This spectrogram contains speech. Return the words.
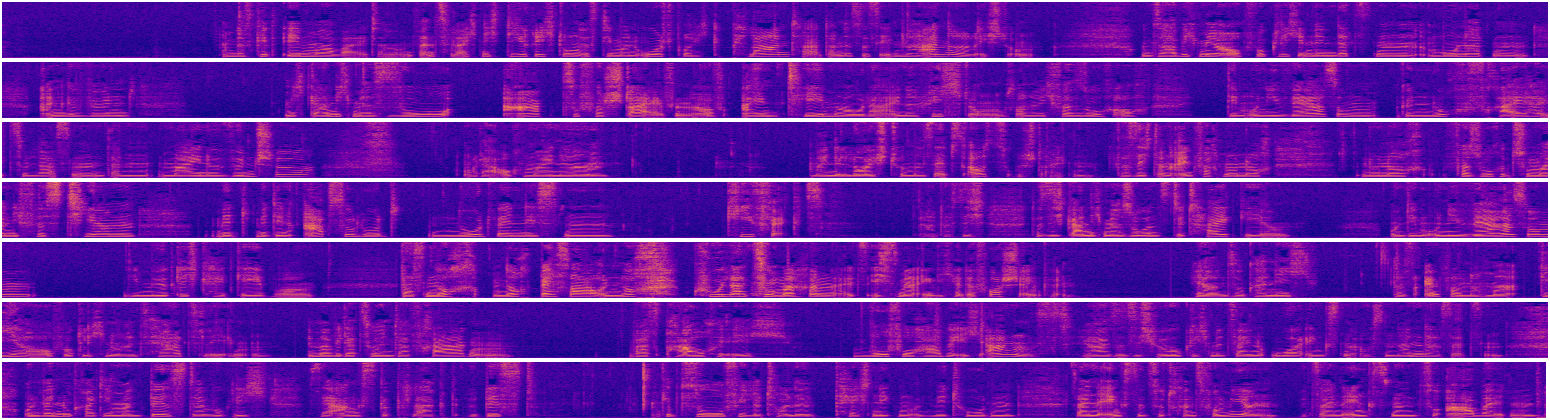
Und es geht immer weiter. Und wenn es vielleicht nicht die Richtung ist, die man ursprünglich geplant hat, dann ist es eben eine andere Richtung. Und so habe ich mir auch wirklich in den letzten Monaten angewöhnt, mich gar nicht mehr so arg zu versteifen auf ein Thema oder eine Richtung, sondern ich versuche auch dem Universum genug Freiheit zu lassen, dann meine Wünsche oder auch meine, meine Leuchttürme selbst auszugestalten. Dass ich dann einfach nur noch, nur noch versuche zu manifestieren mit, mit den absolut notwendigsten Key Facts. Ja, dass, ich, dass ich gar nicht mehr so ins Detail gehe und dem Universum die Möglichkeit gebe, das noch, noch besser und noch cooler zu machen, als ich es mir eigentlich hätte vorstellen können. Ja, und so kann ich das einfach nochmal dir auch wirklich nur ans Herz legen. Immer wieder zu hinterfragen, was brauche ich? Wovor habe ich Angst? Ja, also sich wirklich mit seinen Urängsten auseinandersetzen. Und wenn du gerade jemand bist, der wirklich sehr angstgeplagt bist, gibt so viele tolle Techniken und Methoden, seine Ängste zu transformieren, mit seinen Ängsten zu arbeiten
